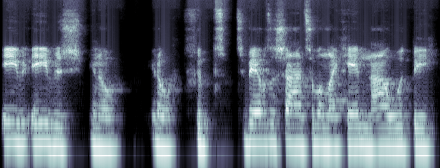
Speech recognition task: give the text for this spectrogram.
He he was, you know, you know, for, to be able to sign someone like him now would be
